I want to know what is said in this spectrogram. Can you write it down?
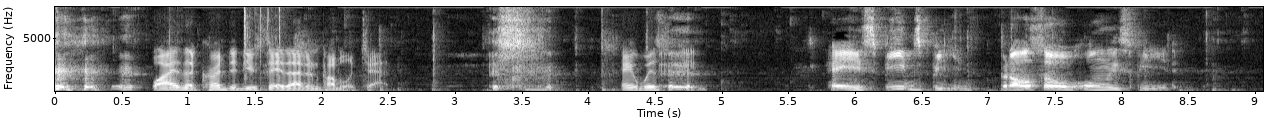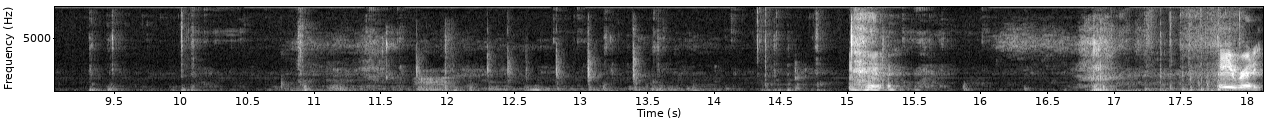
Why the crud did you say that in public chat? Hey, whiz speed. hey, speed, speed, but also only speed. hey, ready.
